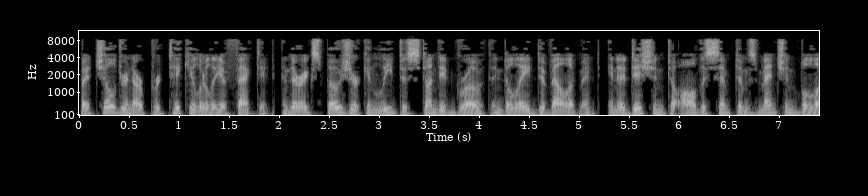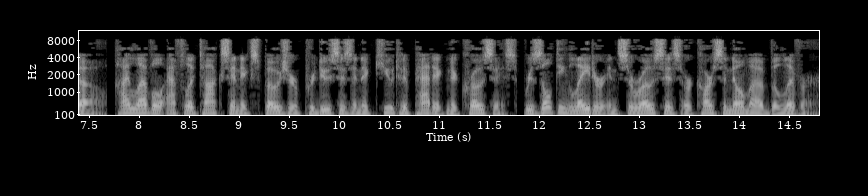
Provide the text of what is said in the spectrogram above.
but children are particularly affected, and their exposure can lead to stunted growth and delayed development. In addition to all the symptoms mentioned below, high level aflatoxin exposure produces an acute hepatic necrosis, resulting later in cirrhosis or carcinoma of the liver.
